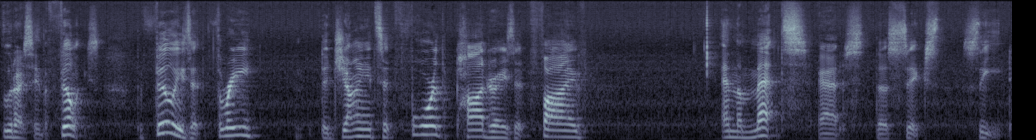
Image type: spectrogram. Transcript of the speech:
who did I say? The Phillies. The Phillies at three, the Giants at four, the Padres at five, and the Mets at the sixth seed.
